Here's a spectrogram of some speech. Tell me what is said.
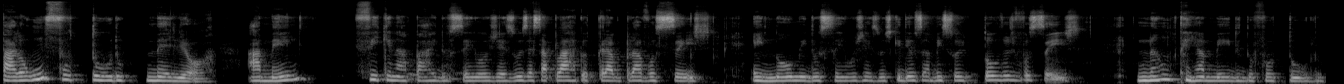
para um futuro melhor. Amém? Fique na paz do Senhor Jesus. Essa palavra que eu trago para vocês, em nome do Senhor Jesus. Que Deus abençoe todos vocês. Não tenha medo do futuro.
